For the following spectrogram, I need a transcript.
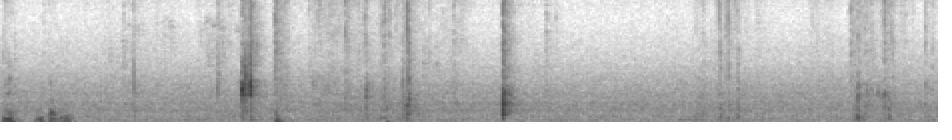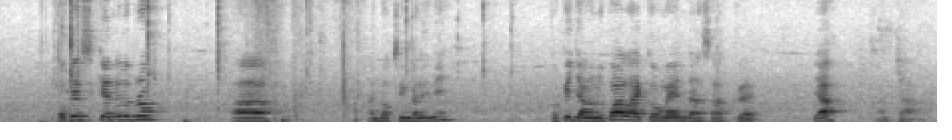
nih mantap bro oke sekian dulu bro. Uh, unboxing kali ini. Oke jangan lupa like comment dan subscribe. Ya mantap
